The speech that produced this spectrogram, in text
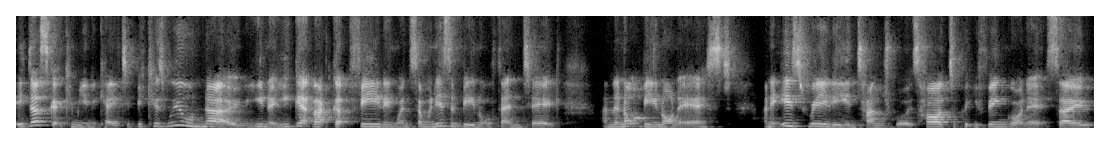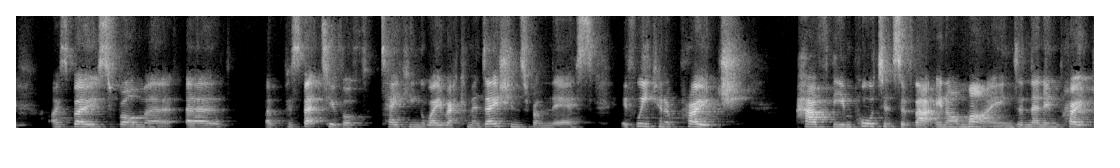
it does get communicated because we all know you know you get that gut feeling when someone isn't being authentic and they're not being honest and it is really intangible. It's hard to put your finger on it. So i suppose from a, a, a perspective of taking away recommendations from this if we can approach have the importance of that in our mind and then approach,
